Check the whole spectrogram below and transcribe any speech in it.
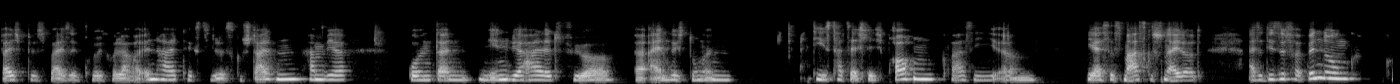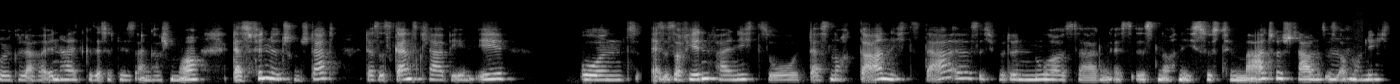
Beispielsweise curricularer Inhalt, textiles Gestalten haben wir. Und dann nähen wir halt für äh, Einrichtungen die es tatsächlich brauchen, quasi, ähm, ja, es ist maßgeschneidert. Also diese Verbindung, curricularer Inhalt, gesellschaftliches Engagement, das findet schon statt. Das ist ganz klar BNE. Und es ist auf jeden Fall nicht so, dass noch gar nichts da ist. Ich würde nur sagen, es ist noch nicht systematisch da und es ist mhm. auch noch nicht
